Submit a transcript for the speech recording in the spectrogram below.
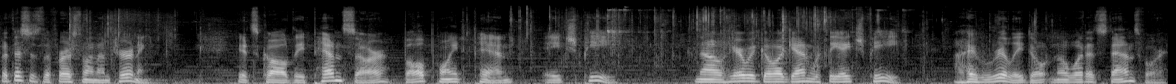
but this is the first one I'm turning. It's called the Pensar Ballpoint Pen HP. Now here we go again with the HP. I really don't know what it stands for.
